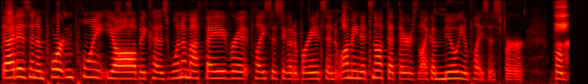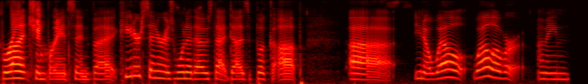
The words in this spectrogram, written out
That is an important point, y'all, because one of my favorite places to go to Branson. Well, I mean, it's not that there's like a million places for for brunch in Branson, but Keeter Center is one of those that does book up. Uh, you know, well, well over. I mean,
